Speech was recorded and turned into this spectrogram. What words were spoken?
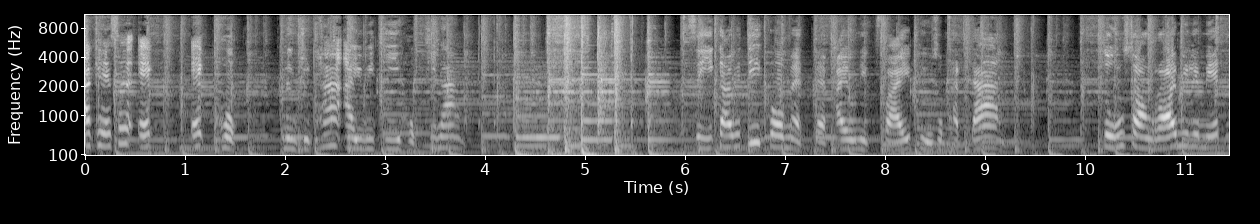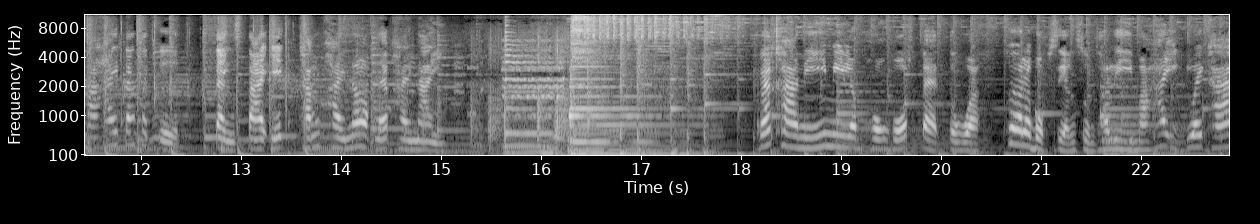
Starcazer X X6 1.5 IVT 6 ที่นั่ง สี Gravity Go Matte แบบ Ionic ไฟผิวสัมผัสด้าน สูง 200มิลลิเมตรมาให้ตั้งแต่เกิด แต่งสไตล์ X ทั้งภายนอกและภายใน ราคานี้มีลำโพงโบส8ตัว เพื่อระบบเสียงสุนทรีมาให้อีกด้วยค่ะ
